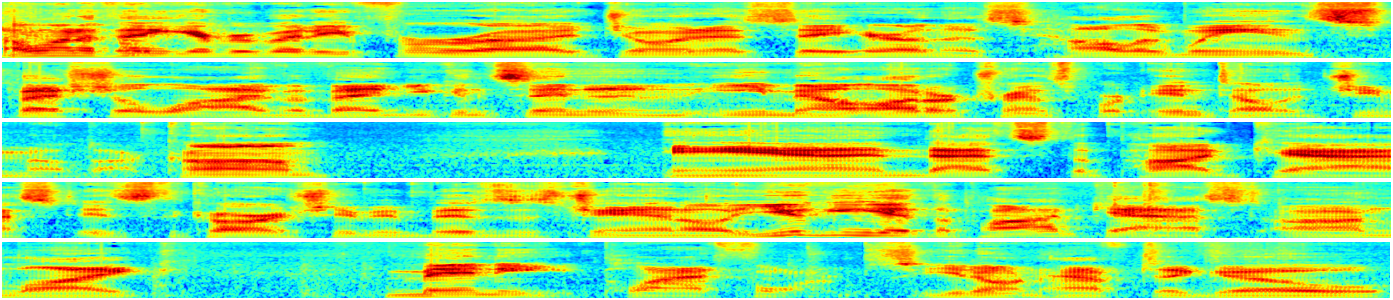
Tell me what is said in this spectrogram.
I want to thank everybody for uh, joining us today here on this Halloween special live event. You can send in an email, autotransportintel at gmail.com. And that's the podcast. It's the Car Shipping Business Channel. You can get the podcast on like many platforms. You don't have to go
